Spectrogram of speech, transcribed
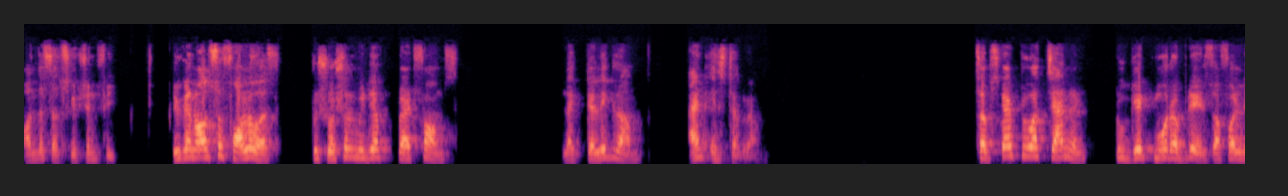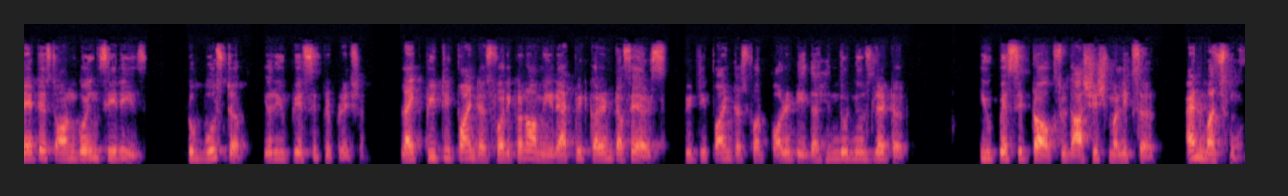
on the subscription fee. You can also follow us to social media platforms like Telegram and Instagram. Subscribe to our channel to get more updates of our latest ongoing series to boost up your UPSC preparation, like PT Pointers for Economy, Rapid Current Affairs, PT Pointers for Polity, the Hindu newsletter, UPSC Talks with Ashish Malik sir, and much more.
